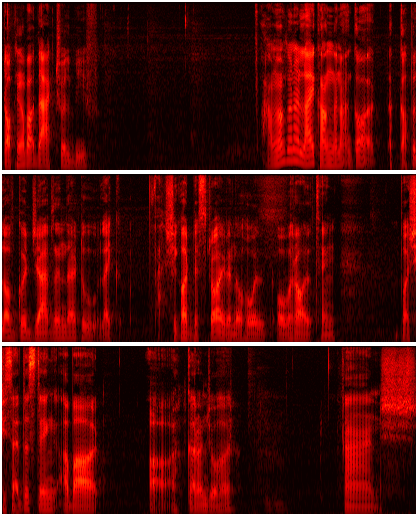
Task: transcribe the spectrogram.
talking about the actual beef, I'm not gonna lie, Kangana got a couple of good jabs in there too. Like, she got destroyed in the whole overall thing. But she said this thing about uh, Karan Johar. Mm-hmm. And sh-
